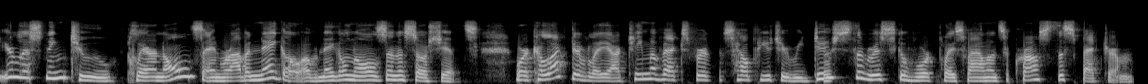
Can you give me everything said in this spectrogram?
You're listening to Claire Knowles and Robin Nagel of Nagel Knowles and Associates, where collectively our team of experts help you to reduce the risk of workplace violence across the spectrum.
